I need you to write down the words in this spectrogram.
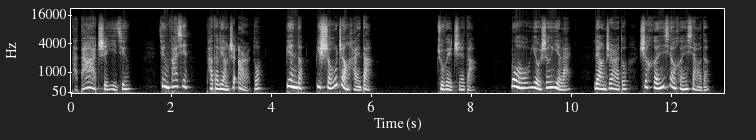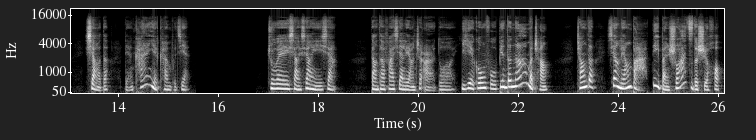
他大吃一惊，竟发现他的两只耳朵变得比手掌还大。诸位知道，木偶有生以来。两只耳朵是很小很小的，小的连看也看不见。诸位想象一下，当他发现两只耳朵一夜功夫变得那么长，长的像两把地板刷子的时候，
